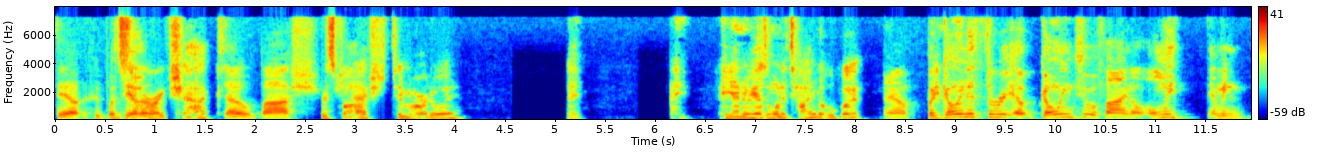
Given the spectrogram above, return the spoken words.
the who, what's the other argument? Shaq, So Bosh. Chris Bosh, Tim Hardaway. I, I, hey, I know he hasn't won a title, but I know, but going to three, uh, going to a final, only. I mean,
